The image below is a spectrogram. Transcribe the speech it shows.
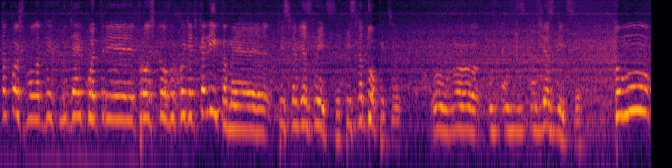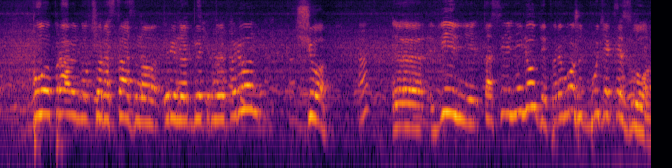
також молодих людей, котрі просто виходять каліками після в'язниці, після допитів у, в'язниці. Тому було правильно вчора сказано Іриною Дмитрівною Фаріон, що вільні та сильні люди переможуть будь-яке зло.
